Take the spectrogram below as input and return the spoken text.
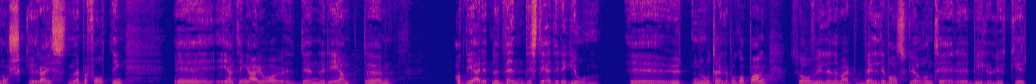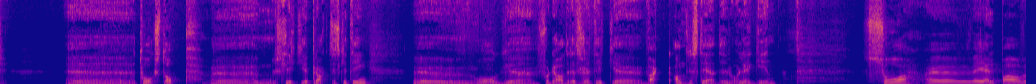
norske reisende befolkning. Én ting er jo den rent at vi er et nødvendig sted i regionen. Uten hotellet på Koppang så ville det vært veldig vanskelig å håndtere bilulykker, togstopp, slike praktiske ting. Og For det hadde rett og slett ikke vært andre steder å legge inn. Så, ved hjelp av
